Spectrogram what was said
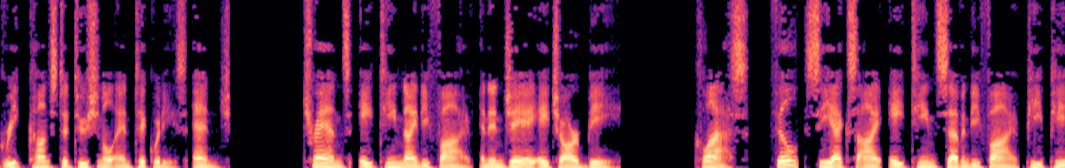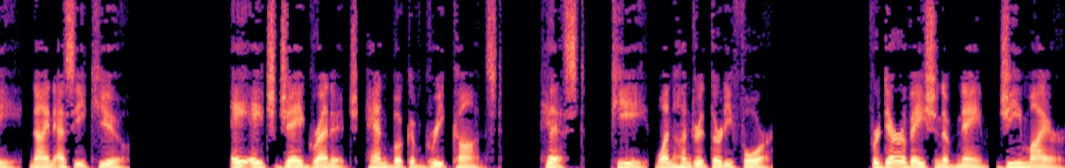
Greek Constitutional Antiquities Eng. Trans. 1895, and in JAHRB. Class. Phil, CXI, 1875 pp. 9 seq. A. H. J. Greenidge, Handbook of Greek Const. Hist. p. 134 for derivation of name, G. Meyer,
